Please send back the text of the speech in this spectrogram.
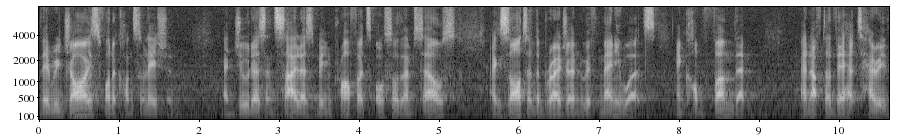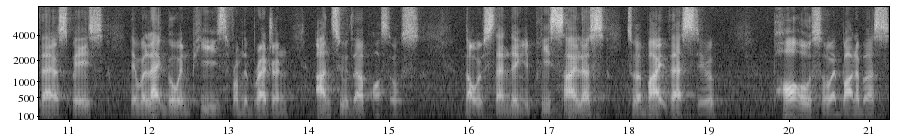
they rejoiced for the consolation. And Judas and Silas, being prophets also themselves, exhorted the brethren with many words, and confirmed them. And after they had tarried there a space, they were let go in peace from the brethren unto the apostles. Notwithstanding, it pleased Silas to abide there still. Paul also and Barnabas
